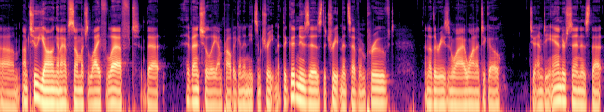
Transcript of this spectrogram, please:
um, I'm too young and I have so much life left that eventually I'm probably going to need some treatment. The good news is the treatments have improved. Another reason why I wanted to go to MD Anderson is that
